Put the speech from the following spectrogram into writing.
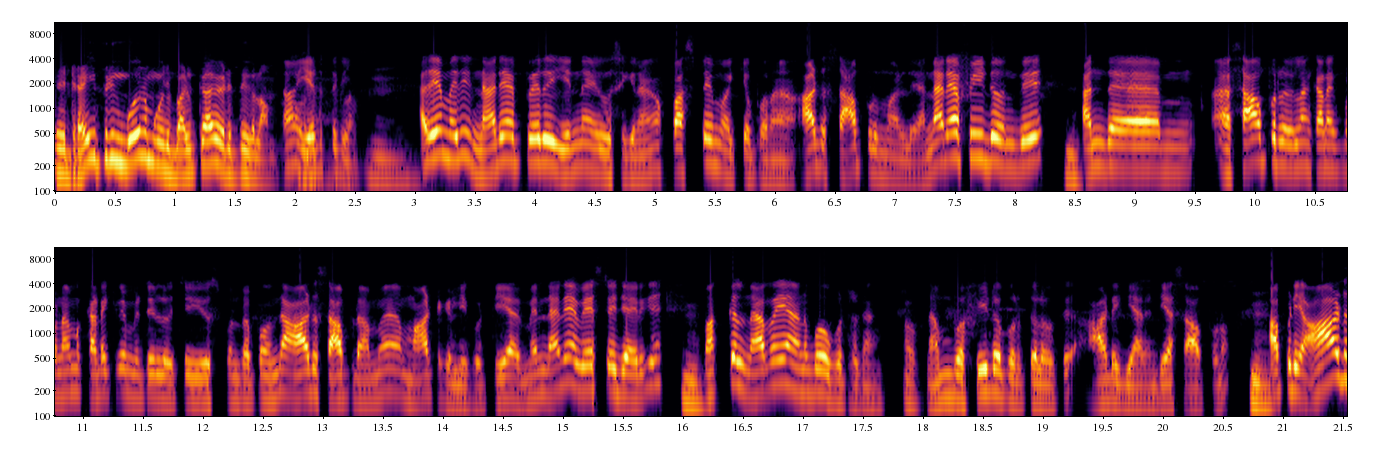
இது ட்ரை ஃபிரிங் போது நம்ம கொஞ்சம் பல்காவே எடுத்துக்கலாம் ஆ எடுத்துக்கலாம். அதே மாதிரி நிறைய பேர் என்ன யோசிக்கிறாங்க ஃபர்ஸ்ட் டைம் வைக்க போறேன் ஆடு சாப்பிடுமா இல்லையா நிறைய ஃபீடு வந்து. அந்த சாப்பிடுறதெல்லாம் கணக்கு பண்ணாம கிடைக்கிற மெட்டீரியல் வச்சு யூஸ் பண்றப்ப வந்து ஆடு சாப்பிடாம மாட்டுக்கள்ளி கொட்டி அது மாதிரி நிறைய வேஸ்டேஜ் ஆயிருக்கு. மக்கள் நிறைய அனுபவப்பட்டிருக்காங்க. நம்ம ஃபீடை பொறுத்த அளவுக்கு ஆடு கேரண்டியா சாப்பிடும். அப்படி ஆடு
